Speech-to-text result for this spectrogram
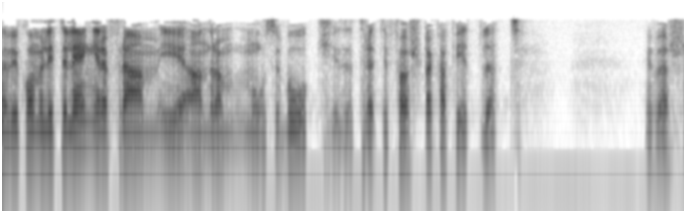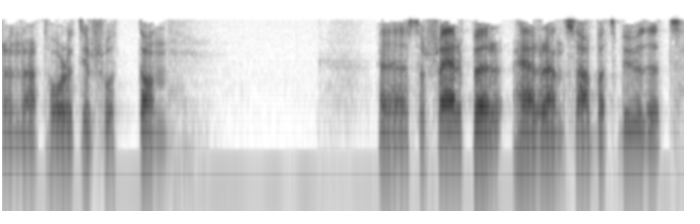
När vi kommer lite längre fram i andra Mosebok, i det 31 kapitlet, i verserna 12 till 17, eh, så skärper Herren sabbatsbudet.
